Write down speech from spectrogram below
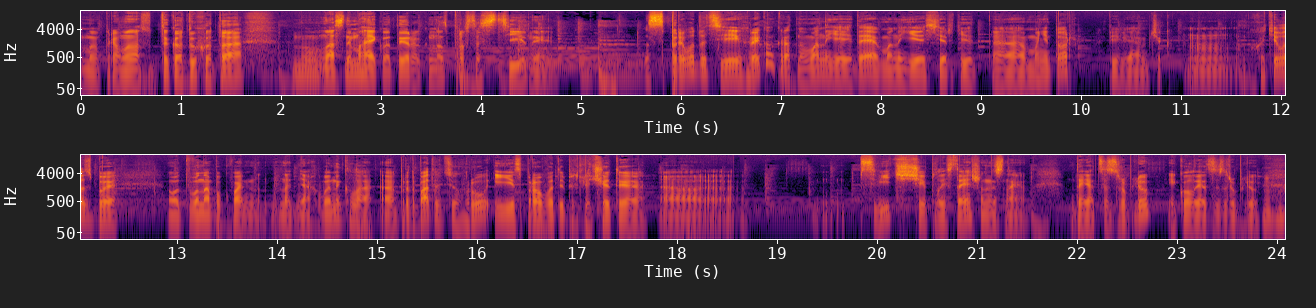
ми прямо у нас тут така духота. У Ну, нас немає квартирок, у нас просто стіни. З приводу цієї гри конкретно, в мене є ідея, в мене є CRT е, PVM-чик. Хотілося би, от вона буквально на днях виникла, е, придбати цю гру і спробувати підключити е, Switch чи PlayStation, не знаю, де я це зроблю і коли я це зроблю. Мгм.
